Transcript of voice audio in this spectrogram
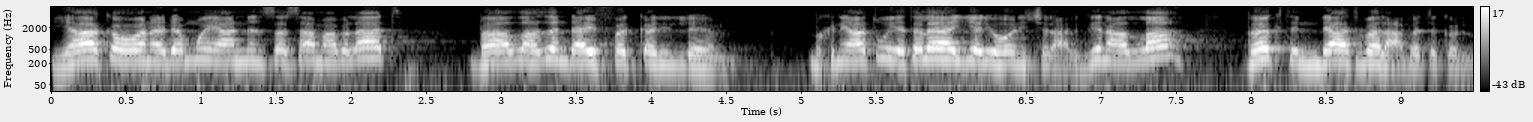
ያ ከሆነ ደግሞ ያን እንሰሳ መብላት በአላህ ዘንድ አይፈቀድልህም። ምክንያቱ የተለያየ ሊሆን ይችላል ግን አላህ በክት እንዳትበላ በጥቅሉ።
